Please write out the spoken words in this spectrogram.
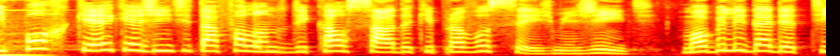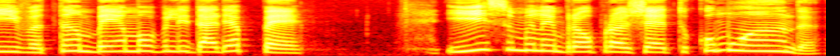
E por que que a gente está falando de calçada aqui para vocês, minha gente? Mobilidade ativa também é mobilidade a pé. E isso me lembrou o projeto Como Anda,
